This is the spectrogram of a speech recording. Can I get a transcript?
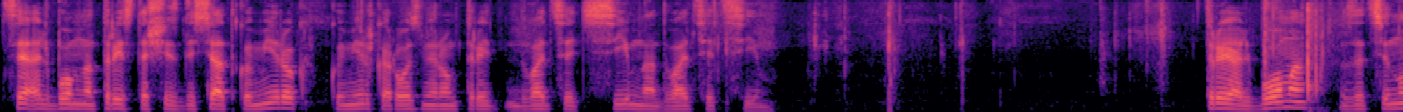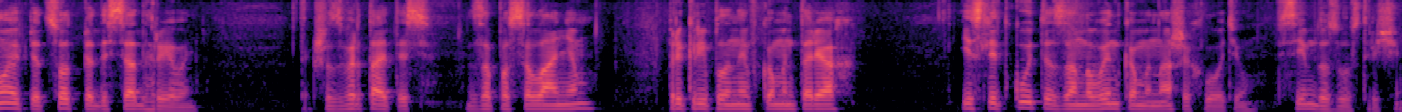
Це альбом на 360 комірок. Комірка розміром 27 на 27. Три альбома за ціною 550 гривень. Так що звертайтесь за посиланням, прикріпленим в коментарях. І слідкуйте за новинками наших лотів. Всім до зустрічі!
